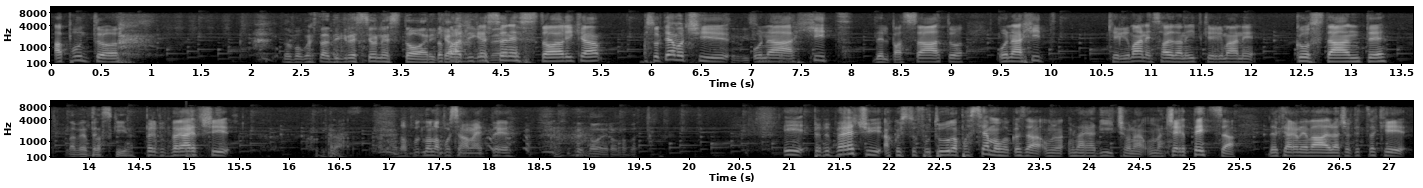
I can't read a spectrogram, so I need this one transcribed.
appunto, Dopo questa digressione storica. dopo la digressione storica, ascoltiamoci Servizio una hit del passato, una hit che rimane solida, una hit che rimane costante. La verdaschina. per prepararci. No, non la possiamo mettere. no, era una battuta. E per prepararci a questo futuro passiamo a qualcosa, una, una radice, una, una certezza del carnevale, una certezza che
